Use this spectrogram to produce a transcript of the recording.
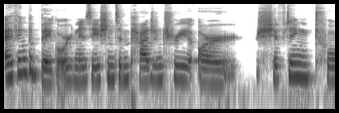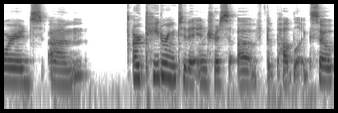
i think the big organizations in pageantry are shifting towards um, are catering to the interests of the public. So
